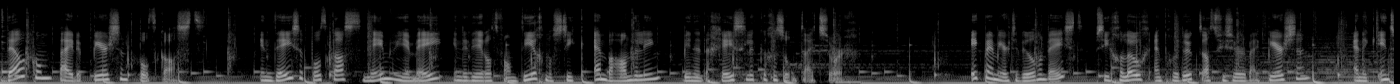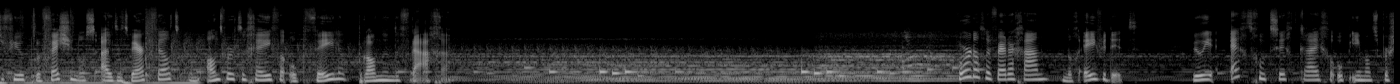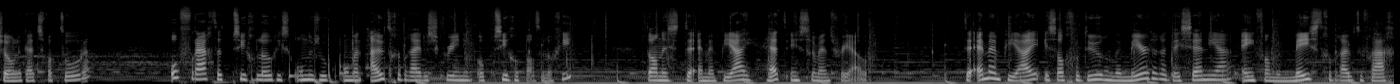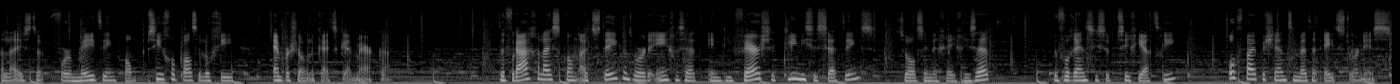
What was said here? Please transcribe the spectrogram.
Welkom bij de Pearson Podcast. In deze podcast nemen we je mee in de wereld van diagnostiek en behandeling binnen de geestelijke gezondheidszorg. Ik ben Meerte Wildenbeest, psycholoog en productadviseur bij Pearson en ik interview professionals uit het werkveld om antwoord te geven op vele brandende vragen. Voordat we verder gaan, nog even dit. Wil je echt goed zicht krijgen op iemands persoonlijkheidsfactoren? Of vraagt het psychologisch onderzoek om een uitgebreide screening op psychopathologie? Dan is de MMPI het instrument voor jou. De MMPI is al gedurende meerdere decennia een van de meest gebruikte vragenlijsten voor meting van psychopathologie en persoonlijkheidskenmerken. De vragenlijst kan uitstekend worden ingezet in diverse klinische settings, zoals in de GGZ, de forensische psychiatrie of bij patiënten met een eetstoornis.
